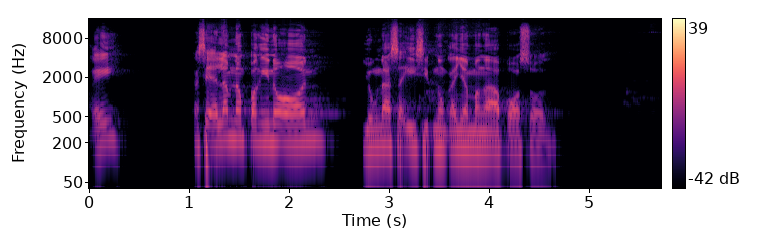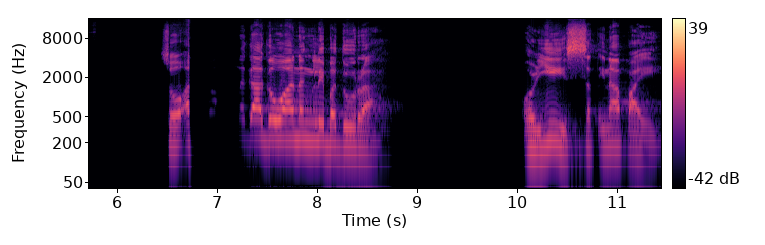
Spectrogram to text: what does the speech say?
Okay? Kasi alam ng Panginoon yung nasa isip ng kanyang mga apostol. So, ano ang nagagawa ng lebadura or yeast sa tinapay?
